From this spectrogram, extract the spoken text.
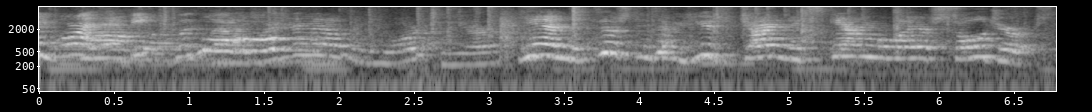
What do you want, Abby? Quick, We're in the middle of a war here. Yeah, and the Philistines have a huge giant and they're scaring away our soldiers.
